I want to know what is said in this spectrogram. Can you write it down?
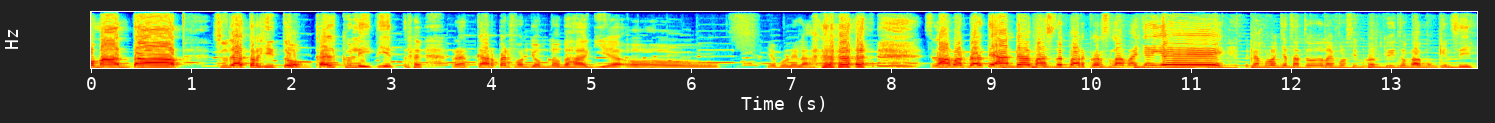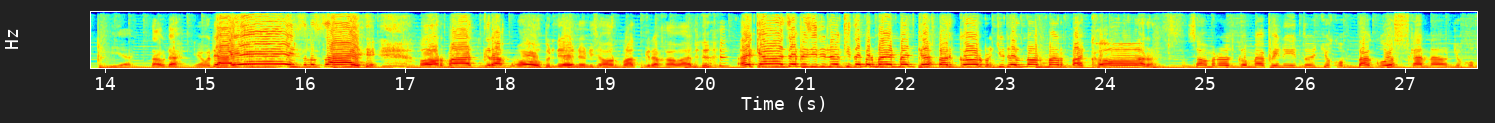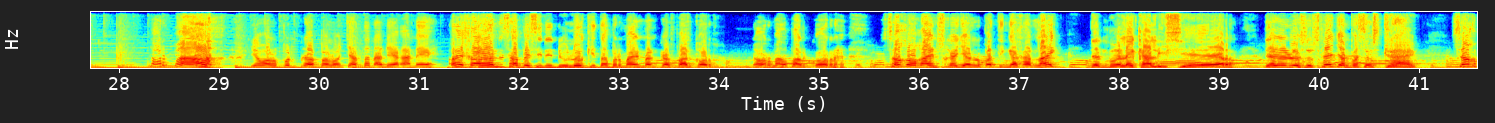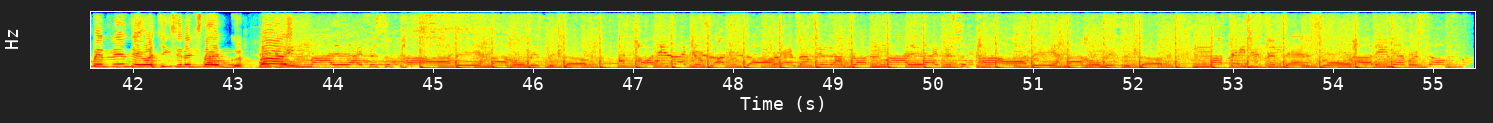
mantap. Sudah terhitung, calculated. Red carpet for jomblo bahagia. Oh, ya bolehlah. Selamat berarti Anda master parkour selamanya. Yeay. Tapi aku loncat satu level sih menurutku itu nggak mungkin sih. Iya, tahu dah. Ya udah, yeay, selesai. Hormat gerak. Wow, bendera Indonesia hormat gerak kawan. Oke kawan, sampai sini dulu kita bermain Minecraft parkour berjudul normal parkour. So menurutku map ini itu cukup bagus karena cukup normal ya walaupun berapa loncatan ada yang aneh oke kawan sampai sini dulu kita bermain Minecraft parkour normal parkour. So kalau kalian suka jangan lupa tinggalkan like dan boleh kali share. Dan yang subscribe jangan lupa subscribe. So aku Ben you watching. See you next time. Goodbye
